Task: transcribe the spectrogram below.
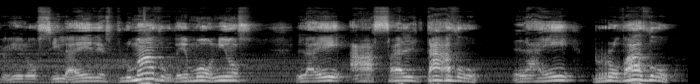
Pero si la he desplumado, demonios, la he asaltado, la he robado.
